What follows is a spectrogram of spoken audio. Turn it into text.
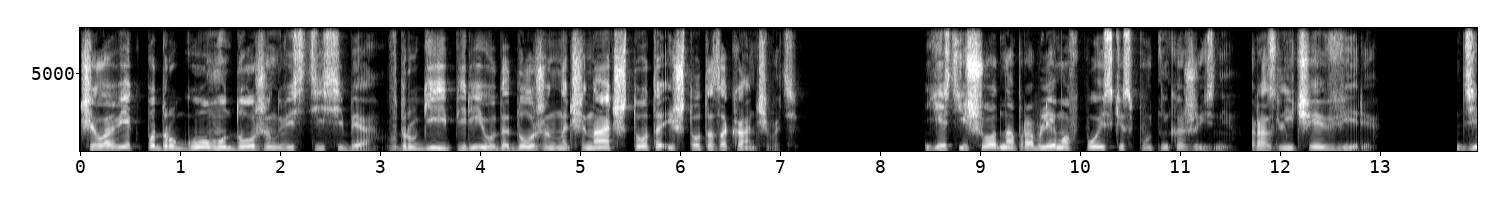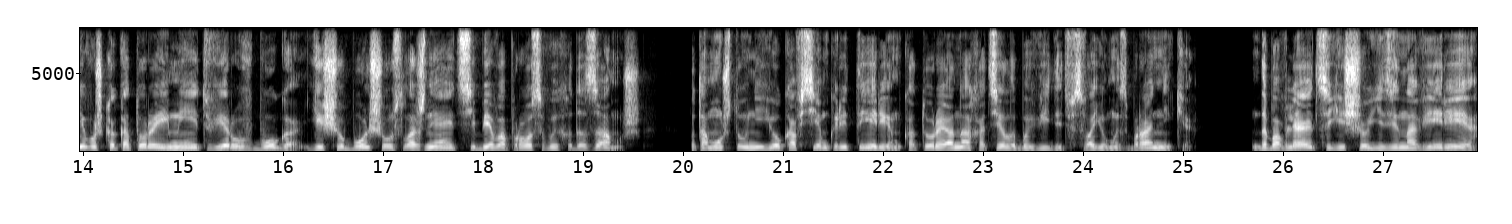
Человек по-другому должен вести себя, в другие периоды должен начинать что-то и что-то заканчивать. Есть еще одна проблема в поиске спутника жизни – различие в вере. Девушка, которая имеет веру в Бога, еще больше усложняет себе вопрос выхода замуж, потому что у нее ко всем критериям, которые она хотела бы видеть в своем избраннике, Добавляется еще единоверие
